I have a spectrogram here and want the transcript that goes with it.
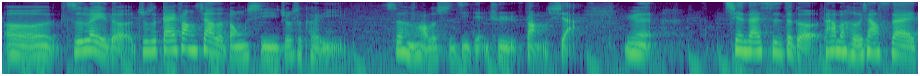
呃之类的，就是该放下的东西，就是可以是很好的时机点去放下。因为现在是这个，他们合相是在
